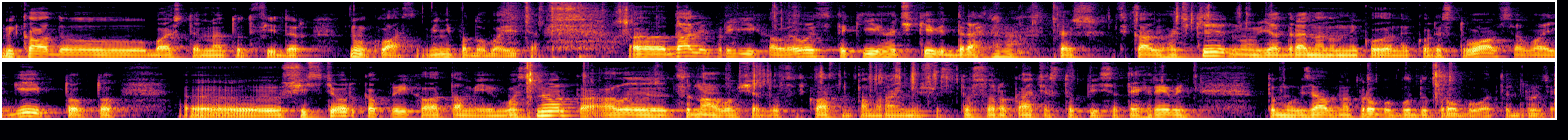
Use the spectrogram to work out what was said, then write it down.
Мікадо, бачите, метод фідер. Ну, класні, мені подобається. Е, Далі приїхали. Ось такі гачки від Дренена. Теж цікаві гачки. Ну, я Дрененом ніколи не користувався. Вайгейт, тобто е, шістерка приїхала, там і восьмерка, але ціна взагалі досить класна, там раніше 140 чи 150 гривень. Тому взяв на пробу, буду пробувати, друзі.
